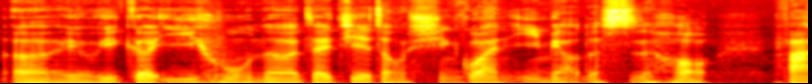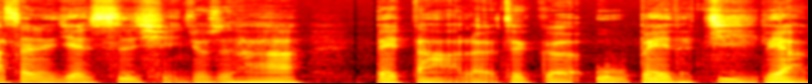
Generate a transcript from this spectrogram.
呃，有一个医护呢在接种新冠疫苗的时候。发生了一件事情，就是他被打了这个五倍的剂量。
